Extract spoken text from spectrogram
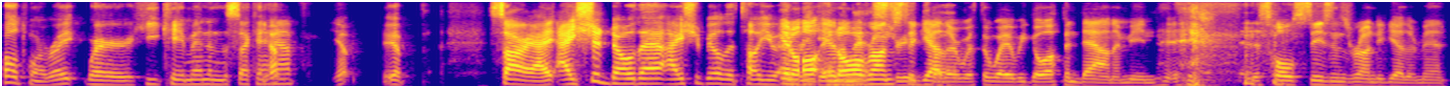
Baltimore, right, where he came in in the second yep. half. Yep. Yep. Sorry, I, I, should know that. I should be able to tell you. It all it all runs street, together but... with the way we go up and down. I mean, this whole season's run together, man.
